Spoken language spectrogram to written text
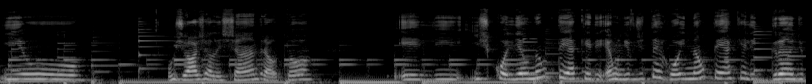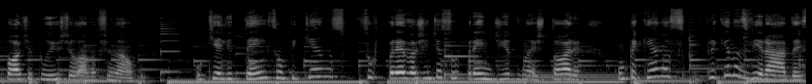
E o, o Jorge Alexandre, autor, ele escolheu não ter aquele. É um livro de terror e não tem aquele grande plot twist lá no final. O que ele tem são pequenas surpresas, a gente é surpreendido na história com pequenas, pequenas viradas.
